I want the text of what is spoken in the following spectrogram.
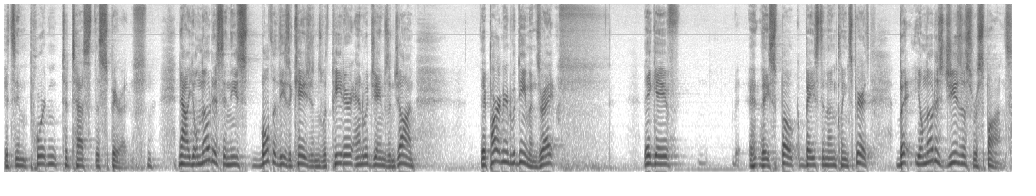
it's important to test the Spirit. now, you'll notice in these, both of these occasions, with Peter and with James and John, they partnered with demons, right? They gave, they spoke based in unclean spirits. But you'll notice Jesus responds.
